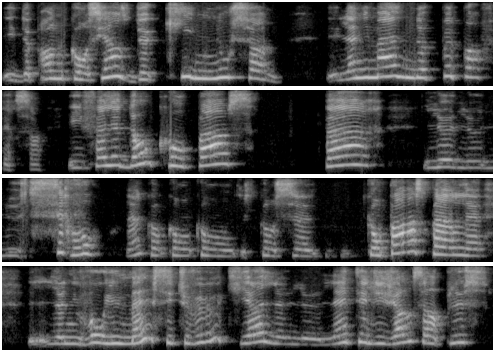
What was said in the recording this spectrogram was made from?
et de prendre conscience de qui nous sommes. L'animal ne peut pas faire ça. il fallait donc qu'on passe par le, cerveau hein, qu'on passe par le, niveau humain, si tu veux, qui a l'intelligence en plus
